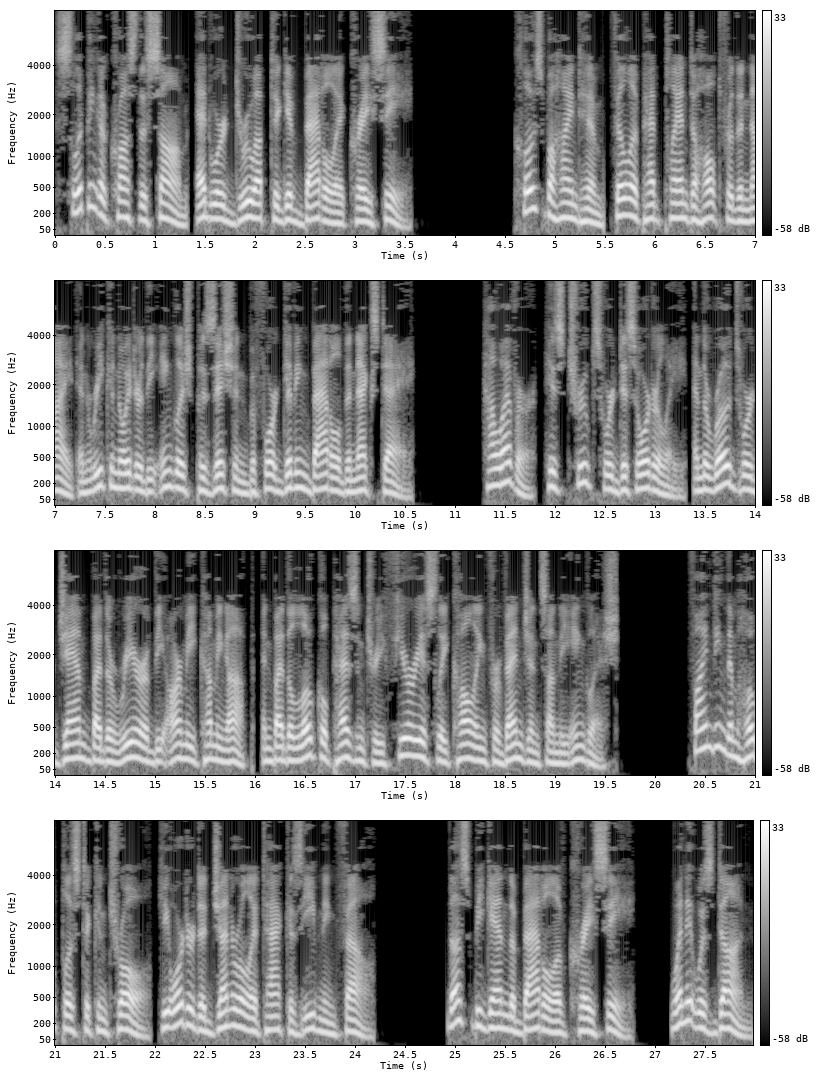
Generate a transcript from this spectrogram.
Slipping across the Somme, Edward drew up to give battle at Crécy. Close behind him, Philip had planned to halt for the night and reconnoitre the English position before giving battle the next day. However, his troops were disorderly, and the roads were jammed by the rear of the army coming up, and by the local peasantry furiously calling for vengeance on the English. Finding them hopeless to control, he ordered a general attack as evening fell. Thus began the Battle of Crécy. When it was done,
